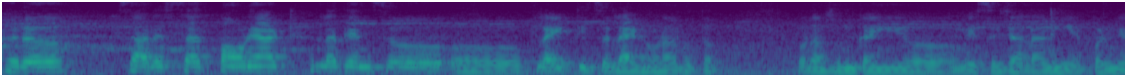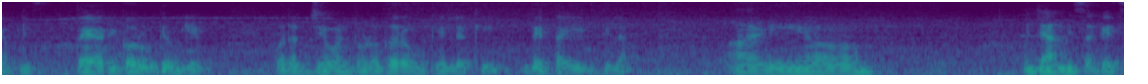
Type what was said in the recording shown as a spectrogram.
खरं साडेसात पावणे आठला त्यांचं फ्लाईट तिचं लँड होणार होतं. पण अजून काही मेसेज आला नाही आहे पण मी आपली तयारी करून ठेवली आहे. परत जेवण थोडं गरम केलं की देता येईल तिला. आणि म्हणजे आम्ही सगळेच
